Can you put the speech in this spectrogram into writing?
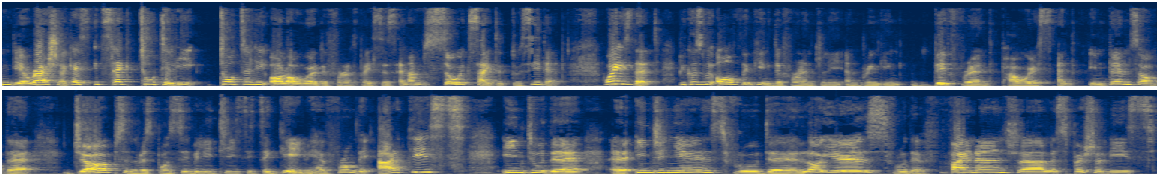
India, Russia. Guys, it's like totally totally all over different places and i'm so excited to see that. Why is that? Because we're all thinking differently and bringing different powers. And in terms of the jobs and responsibilities it's again we have from the artists into the uh, engineers through the lawyers through the financial specialists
